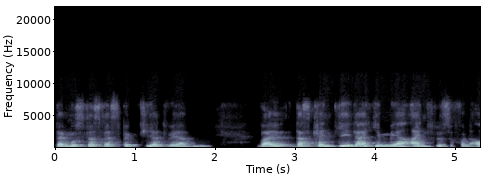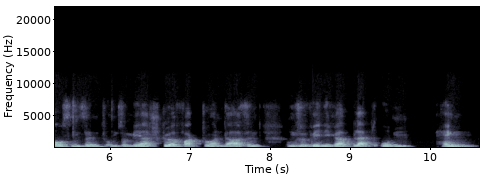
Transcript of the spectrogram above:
dann muss das respektiert werden weil das kennt jeder, je mehr Einflüsse von außen sind, umso mehr Störfaktoren da sind, umso weniger bleibt oben hängen.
